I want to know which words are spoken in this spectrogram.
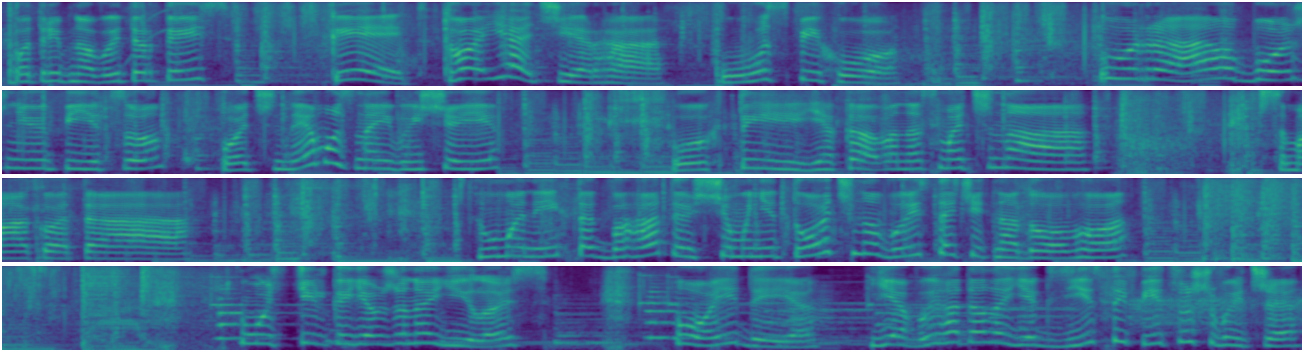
Потрібно витертись. Кейт, твоя черга. Успіху! Ура! Обожнюю піцу. Почнемо з найвищої. Ух ти, яка вона смачна! Смакота! У мене їх так багато, що мені точно вистачить надовго. Ось тільки я вже наїлась. О, ідея. Я вигадала, як з'їсти піцу швидше.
